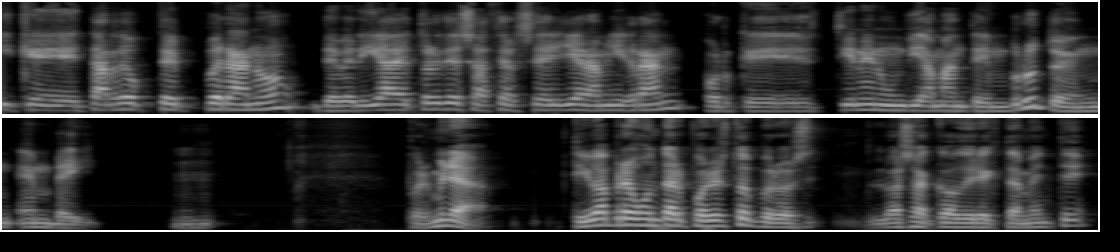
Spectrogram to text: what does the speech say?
y que tarde o temprano debería Detroit deshacerse de Jeremy Grant porque tienen un diamante en bruto en, en Bay. Pues mira, te iba a preguntar por esto, pero lo ha sacado directamente.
